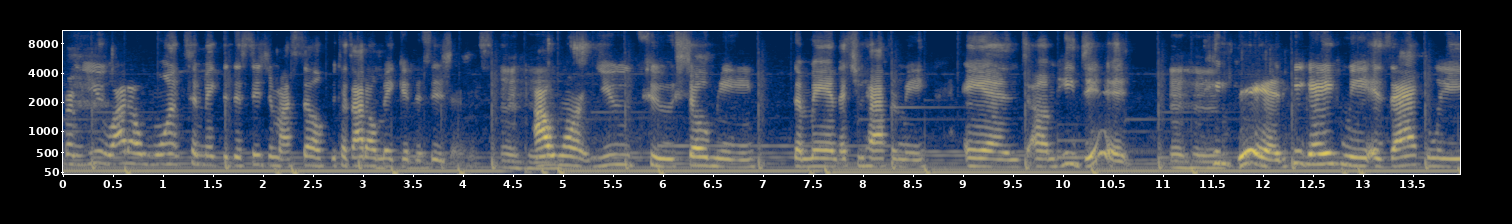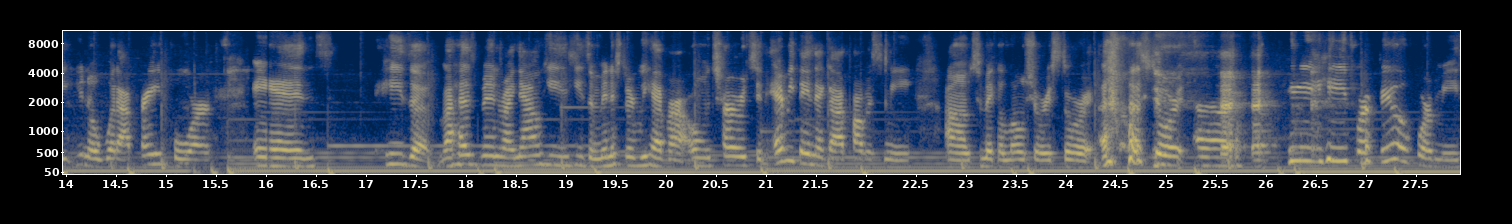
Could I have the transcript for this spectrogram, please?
from you. I don't want to make the decision myself because I don't make good decisions. Mm-hmm. I want you to show me the man that you have for me, and um, he did. Mm-hmm. He did. He gave me exactly, you know, what I prayed for, and he's a my husband right now. He he's a minister. We have our own church and everything that God promised me. Um, to make a long story short, short, uh, he he fulfilled for me.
